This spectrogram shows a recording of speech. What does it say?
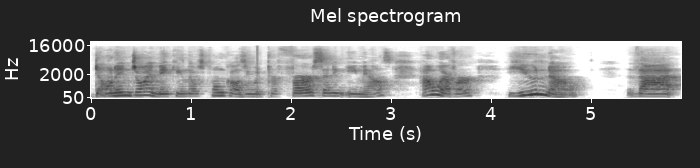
don't enjoy making those phone calls. You would prefer sending emails. However, you know that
